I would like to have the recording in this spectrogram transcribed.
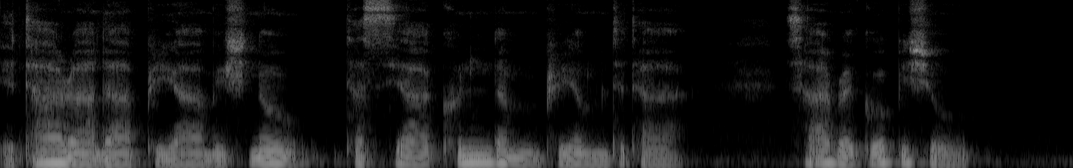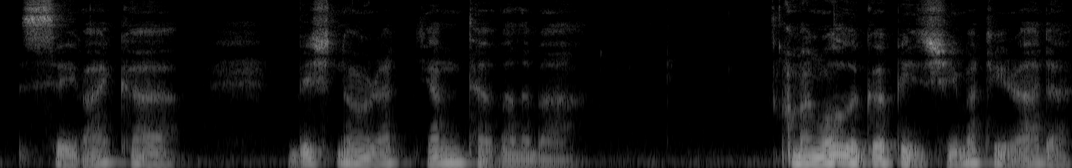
Yata Radha Priya Vishnu Tasya Kundam Priyam Tata Sarva Gopisho Sevaika Vishnu Ratyanta Vallabha. Among all the gopis, Srimati Radha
